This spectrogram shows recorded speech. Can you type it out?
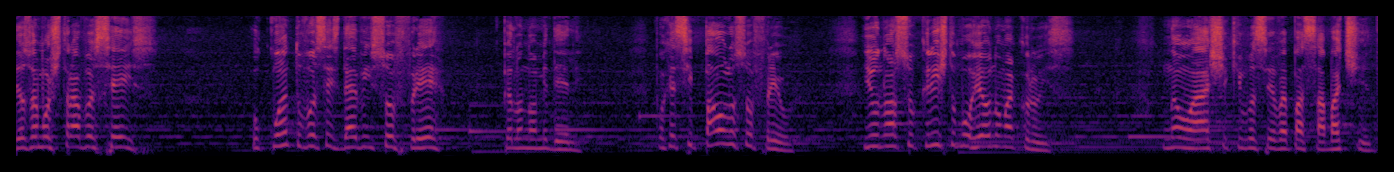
Deus vai mostrar a vocês o quanto vocês devem sofrer pelo nome dEle. Porque se Paulo sofreu e o nosso Cristo morreu numa cruz, não ache que você vai passar batido.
